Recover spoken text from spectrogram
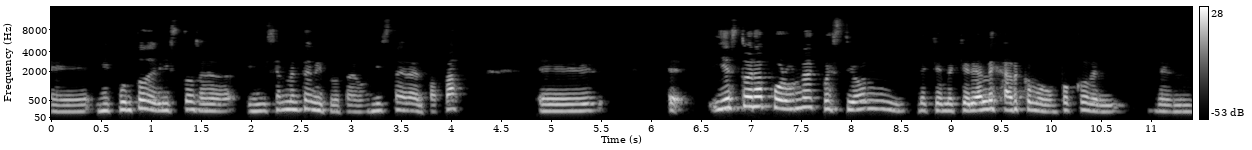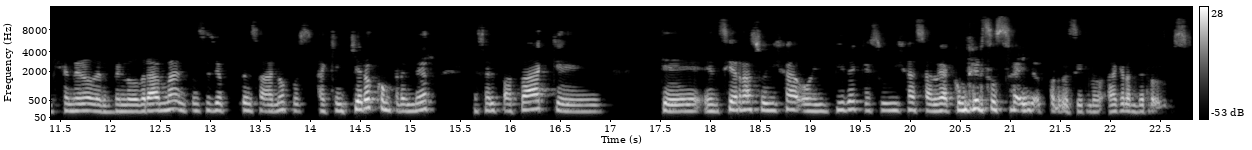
eh, mi punto de vista, inicialmente mi protagonista era el papá. Y esto era por una cuestión de que me quería alejar como un poco del, del género del melodrama, entonces yo pensaba, no, pues a quien quiero comprender es el papá que, que encierra a su hija o impide que su hija salga a cumplir sus sueños, por decirlo a grandes rasgos.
